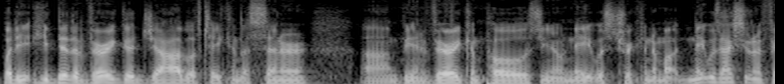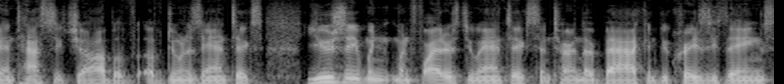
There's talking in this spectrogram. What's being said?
but he, he did a very good job of taking the center, um, being very composed. You know, Nate was tricking him up. Nate was actually doing a fantastic job of, of doing his antics. Usually, when, when fighters do antics and turn their back and do crazy things,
